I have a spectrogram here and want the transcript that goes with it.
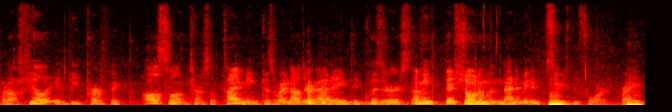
But I feel it'd be perfect also in terms of timing because right now they're adding the Inquisitors. I mean, they've shown them in an animated Mhm. series before, right? Mhm.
